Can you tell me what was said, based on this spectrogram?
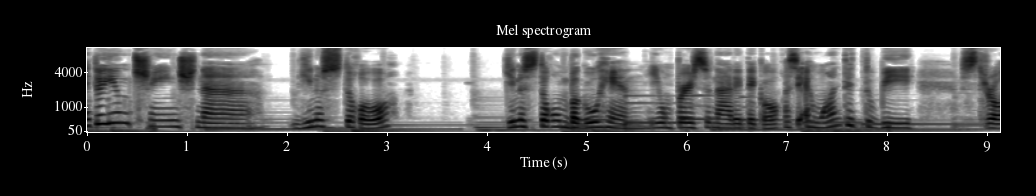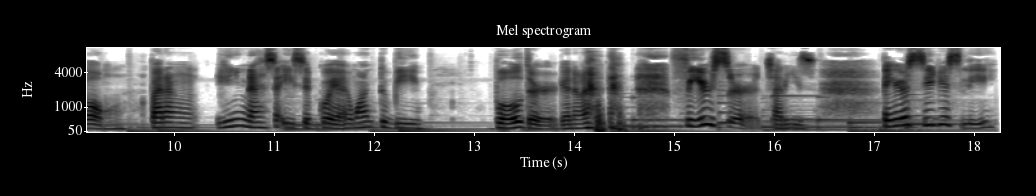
Ito yung change na ginusto ko. Ginusto kong baguhin yung personality ko kasi I wanted to be strong. Parang yun yung nasa isip ko eh. I want to be bolder, gano'n. Fiercer, charis. Pero seriously,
